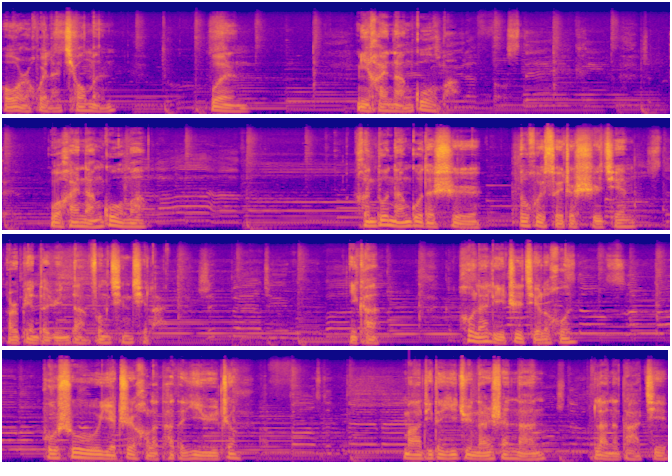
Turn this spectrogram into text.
偶尔会来敲门。问：你还难过吗？我还难过吗？很多难过的事都会随着时间而变得云淡风轻起来。你看，后来李志结了婚，朴树也治好了他的抑郁症，马迪的一句《南山南》烂了大街，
